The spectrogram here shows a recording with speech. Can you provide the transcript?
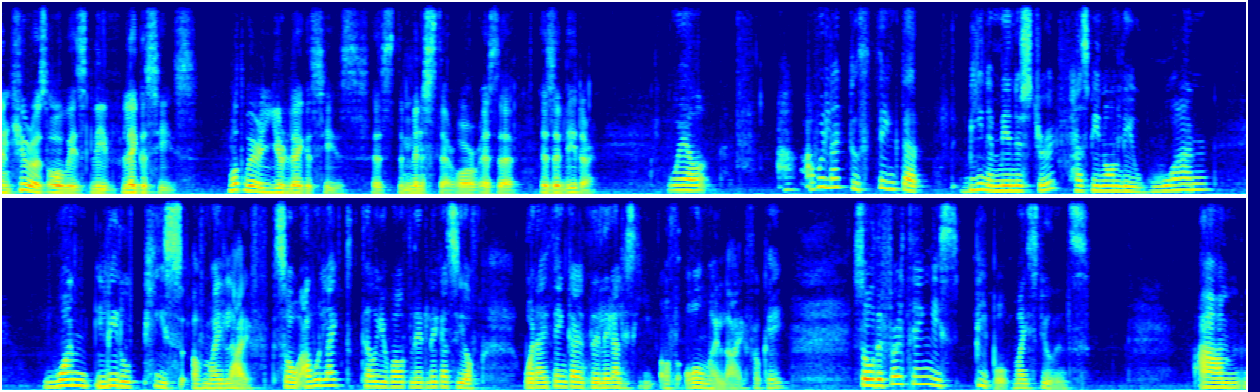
And heroes always leave legacies. What were your legacies as the minister or as a, as a leader? Well, I would like to think that being a minister has been only one, one little piece of my life. So I would like to tell you about the legacy of what I think are the legacy of all my life, okay? So the first thing is people, my students. Um,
